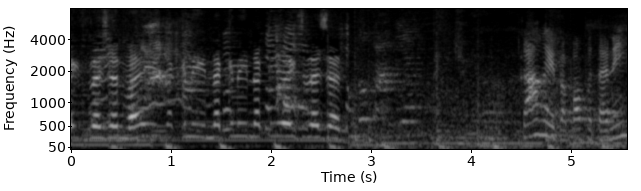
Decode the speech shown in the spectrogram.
एक्सप्रेशन भाई। नकली नकली नकली एक्सप्रेशन कहाँ गए पापा? पता नहीं।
